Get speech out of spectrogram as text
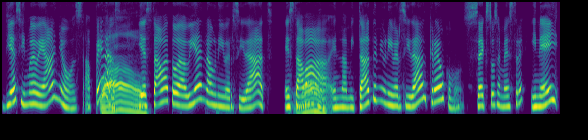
19 años apenas Wow. y estaba todavía en la universidad. Estaba en la mitad de mi universidad, creo, como sexto semestre, y Ney,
